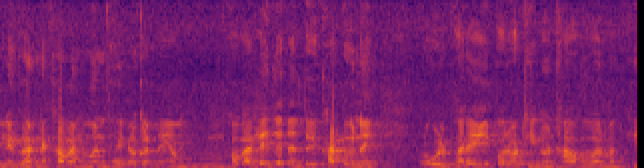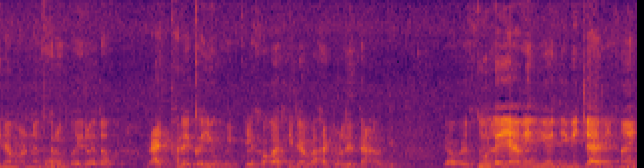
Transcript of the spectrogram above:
એને ઘરને ખાવાનું મન થાય નકર તો એમ સવાર લઈ જતા ને તો એ ખાતો નહીં. ઓલફરે પરોઠીનો ને હા સવારમાંથી હીરામણનો ધરું કર્યો હતો આજ ફરે કહ્યું એટલે સવાર હીરાવા હાટો લેતા આવજો. હવે હું લઈ આવીને હજી વિચારી, હઈ?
